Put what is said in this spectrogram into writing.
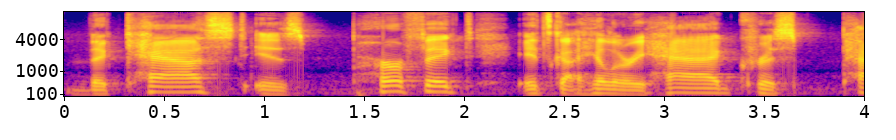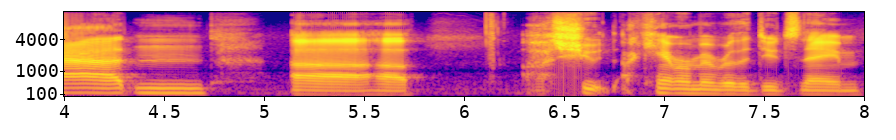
the cast is perfect. It's got Hilary Haag, Chris Patton. Uh, oh, shoot, I can't remember the dude's name.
